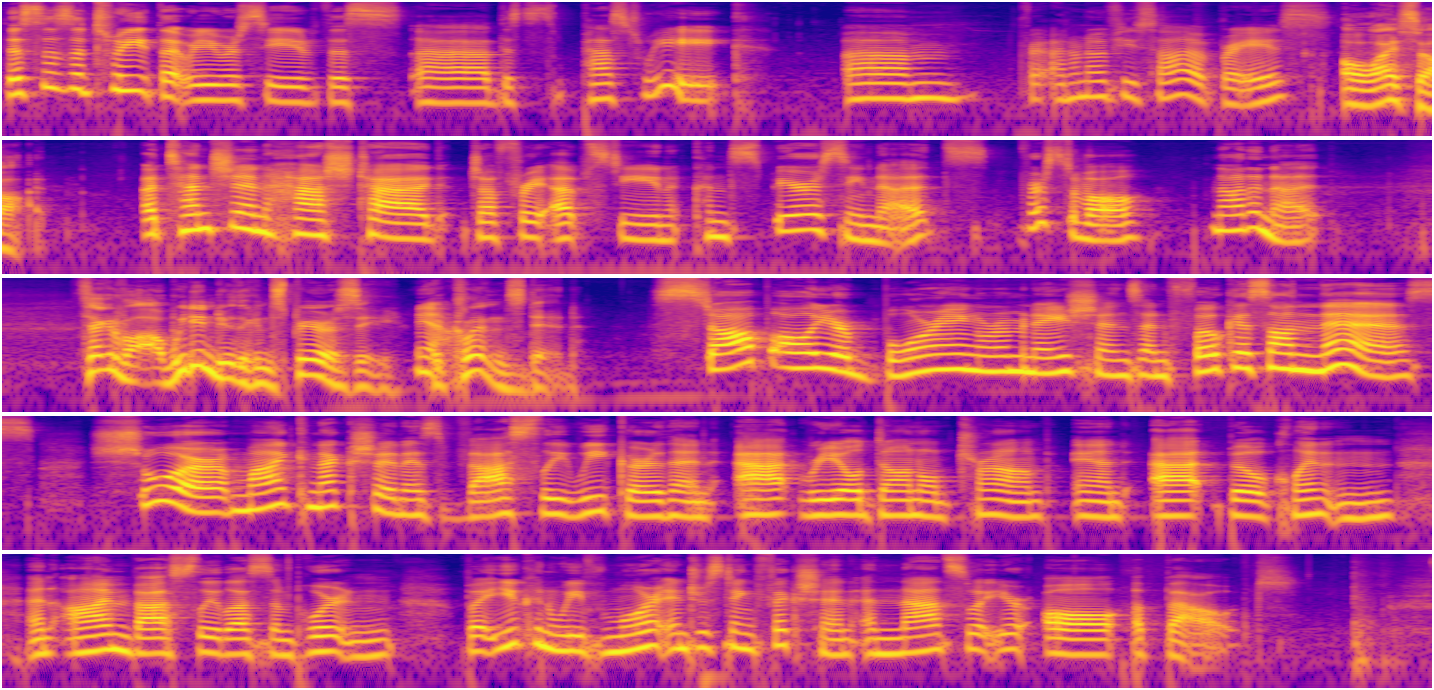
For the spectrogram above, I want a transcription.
This is a tweet that we received this uh, this past week. Um, I don't know if you saw it, Brace. Oh, I saw it. Attention, hashtag Jeffrey Epstein conspiracy nuts. First of all, not a nut. Second of all, we didn't do the conspiracy. Yeah. The Clintons did. Stop all your boring ruminations and focus on this. Sure, my connection is vastly weaker than at real Donald Trump and at Bill Clinton, and I'm vastly less important, but you can weave more interesting fiction, and that's what you're all about.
